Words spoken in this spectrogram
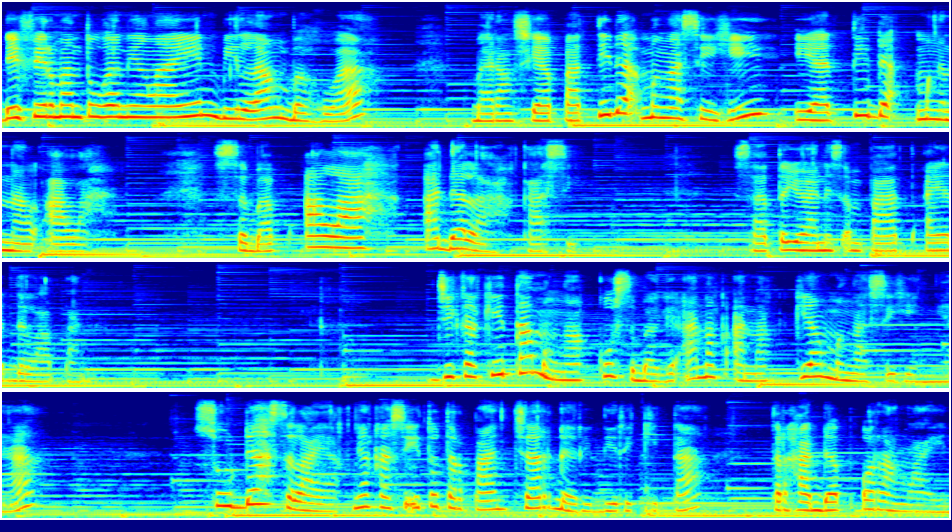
Di firman Tuhan yang lain bilang bahwa barang siapa tidak mengasihi, ia tidak mengenal Allah. Sebab Allah adalah kasih. 1 Yohanes 4 ayat 8 jika kita mengaku sebagai anak-anak yang mengasihinya, sudah selayaknya kasih itu terpancar dari diri kita terhadap orang lain.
